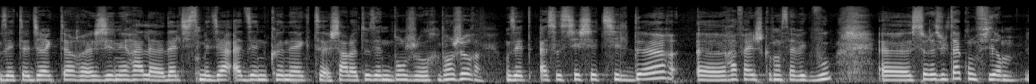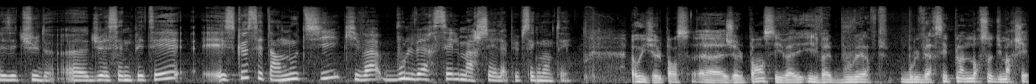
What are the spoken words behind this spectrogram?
Vous êtes directeur général d'Altis Media Adzen Connect. Charlotte Ozen, bonjour. Bonjour. Vous êtes associé chez Tilder. Euh, Raphaël, je commence avec vous. Euh, ce résultat confirme les études du SNPT. Est-ce que c'est un outil qui va bouleverser le marché, la pub segmentée? Ah oui, je le pense. Euh, je le pense. Il va, bouleverser plein de morceaux du marché.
